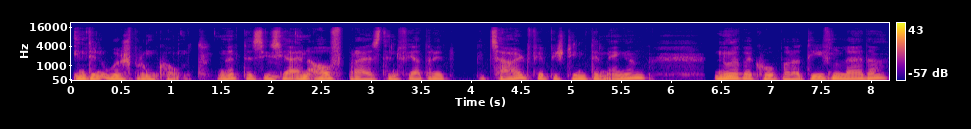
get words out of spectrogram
in den Ursprung kommt. Ne? Das ist ja ein Aufpreis, den Fairtrade bezahlt für bestimmte Mengen. Nur bei Kooperativen leider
